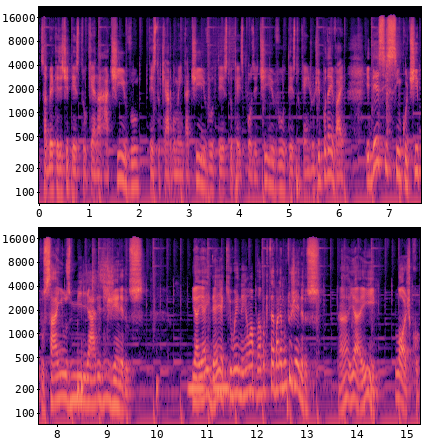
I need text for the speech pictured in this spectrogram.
Saber que existe texto que é narrativo, texto que é argumentativo, texto que é expositivo, texto que é injuntivo, por aí vai. E desses cinco tipos saem os milhares de gêneros. E aí a ideia é que o Enem é uma prova que trabalha muito gêneros. Né? E aí, lógico,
